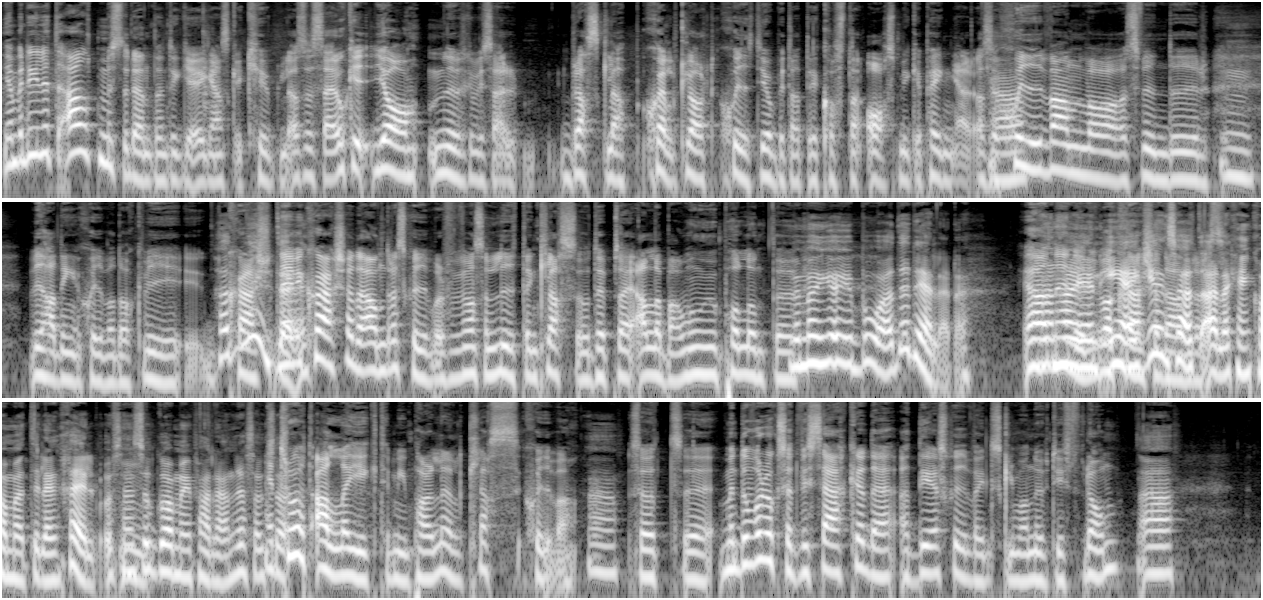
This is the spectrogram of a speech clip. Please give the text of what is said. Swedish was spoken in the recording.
Ja men det är lite allt med studenten tycker jag är ganska kul. Alltså såhär, okej, ja, nu ska vi såhär, brasklapp, självklart skitjobbigt att det kostar asmycket pengar. Alltså Ja. skivan var svindyr, Mm. vi hade ingen skiva dock, vi, crash, nej, vi crashade andras skivor för vi var en sån liten klass och typ såhär, alla bara "Mm, jag pallar inte. Men man gör ju båda delarna. ja, man har ju en egen så att alla kan komma till en själv, och sen Mm. så går man ju på alla andras också. Jag tror att alla gick till min parallellklass skiva. Ja, Så att, eh, men då var det också att vi säkrade att deras skiva inte skulle vara en utgift för dem. ja.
